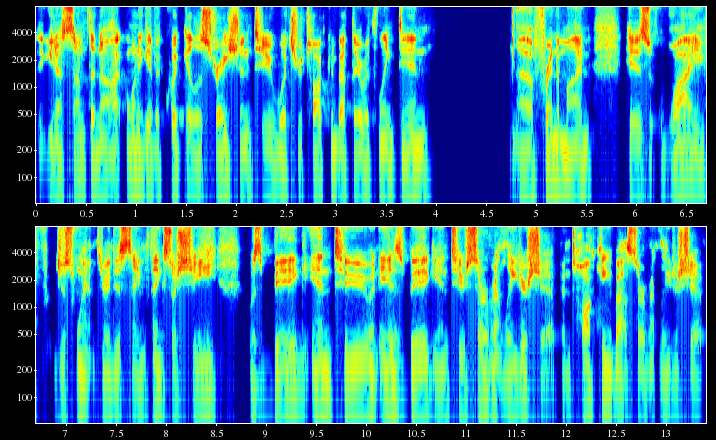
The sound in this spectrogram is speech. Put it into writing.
you know, something I want to give a quick illustration to what you're talking about there with LinkedIn a friend of mine, his wife just went through the same thing. So she was big into and is big into servant leadership and talking about servant leadership.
